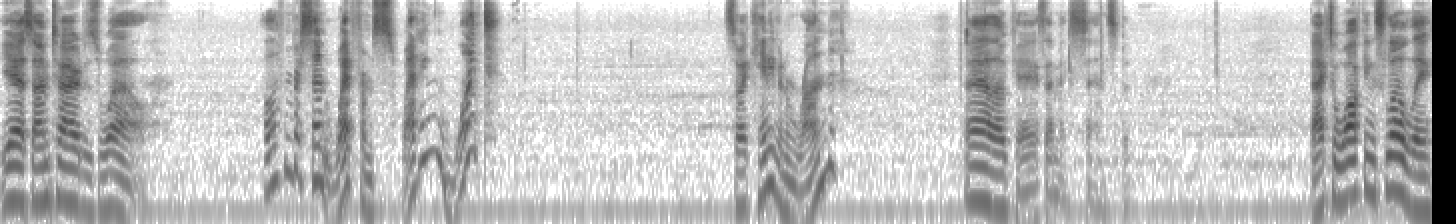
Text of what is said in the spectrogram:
Yes, I'm tired as well. 11% wet from sweating? What? So I can't even run? Well, okay, that makes sense, but... Back to walking slowly.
